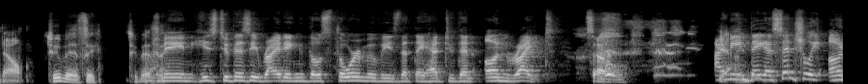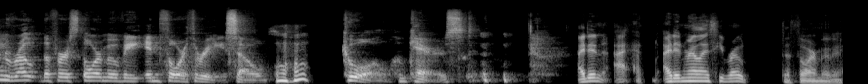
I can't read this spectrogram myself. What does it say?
No, too busy. Too busy. I mean, he's too busy writing those Thor movies that they had to then unwrite. So I mean, they essentially unwrote the first Thor movie in Thor 3. So Mhm. cool. Who cares? I didn't I, I didn't realize he wrote the Thor movie.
